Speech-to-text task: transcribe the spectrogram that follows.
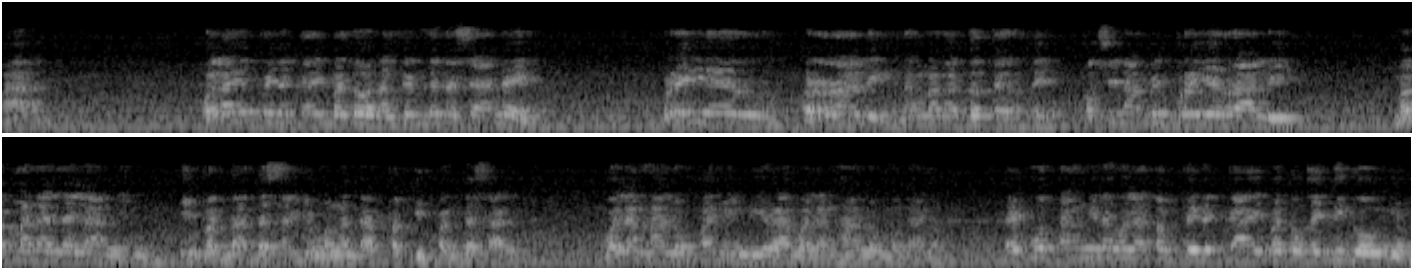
Ha? Wala yung pinagkaiba doon. Ang ganda na sana eh. Prayer rally ng mga Duterte. Pag sinabing prayer rally, ma- mananalangin. Ipagdadasal yung mga dapat ipagdasal. Walang halong paninira, walang halong mga ano. Eh putang ina, wala tong pinagkaiba doon kay Digong yun.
